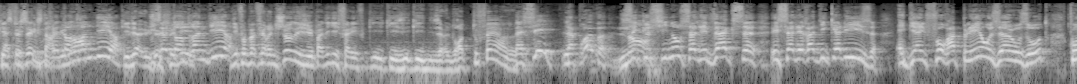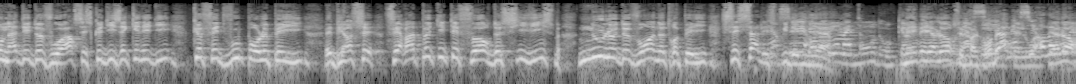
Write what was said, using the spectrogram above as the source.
Qu'est-ce Bah que c'est que ce cet argument Vous êtes en train de dire. je- Vous je êtes en train de dire. Il faut pas faire une chose et j'ai pas dit qu'il fallait qu'ils avaient le droit de tout faire. Bah si, la preuve, c'est que sinon ça les vexe et ça les radicalise. Eh bien, il faut rappeler aux uns aux autres qu'on a des devoirs. C'est ce que disait Kennedy. Que faites-vous pour le pays Eh bien, c'est faire un petit effort de civisme. Nous le devons à notre pays. C'est ça l'esprit des Lumières. Mais, mais alors, c'est pas le problème. vous alors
